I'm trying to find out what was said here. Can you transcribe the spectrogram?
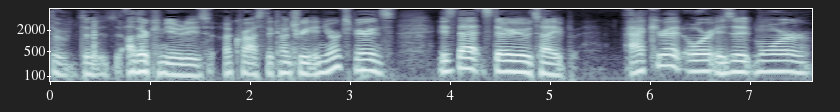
the, the other communities across the country. In your experience, is that stereotype accurate or is it more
